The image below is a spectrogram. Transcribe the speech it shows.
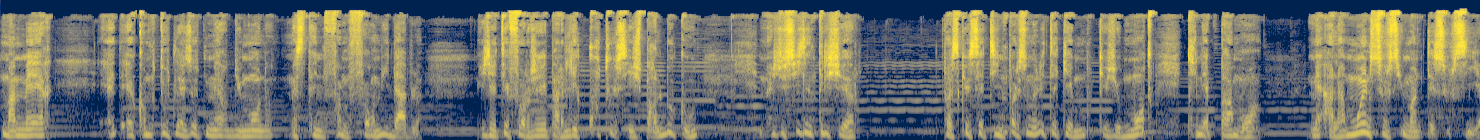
ma mère, comme toutes les autres mères du monde, mais c'était une femme formidable. J'ai été forgé par l'écoute aussi, je parle beaucoup, mais je suis un tricheur. Parce que c'est une personnalité que, que je montre qui n'est pas moi. Mais à la moindre sourcillement de tes sourcils,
